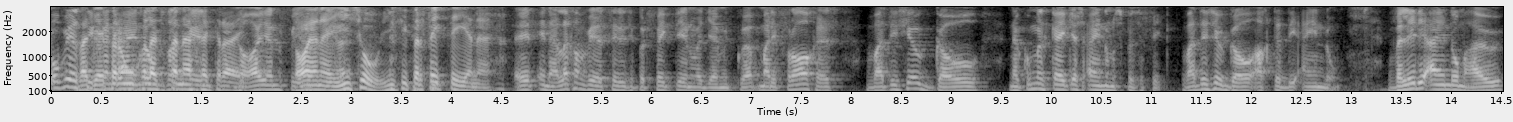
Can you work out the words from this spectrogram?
Obviously wat jy per ongeluk vinnig gekry. daai een vir jou Daai gee. hierso, hier's die perfekte ene. En en hulle gaan vir jou sê dis die perfekte een wat jy moet koop, maar die vraag is, wat is jou goal? Nou kom ons kyk eers eiendom spesifiek. Wat is jou goal agter die eiendom? Wil jy die eiendom hou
